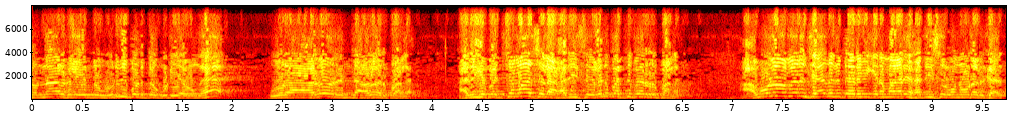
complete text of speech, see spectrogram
சொன்னார்கள் என்று உறுதிப்படுத்தக்கூடியவங்க ஒரு ஆளோ ரெண்டு ஆளோ இருப்பாங்க. அதிகபட்சமா சில ஹதீசுகளுக்கு பத்து பேர் இருப்பாங்க. அவ்வளவு பேரும் சேர்ந்துகிட்டு அறிவிக்கிற மாதிரி ஹதீசுகள் ஒன்னோட இருக்காது.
